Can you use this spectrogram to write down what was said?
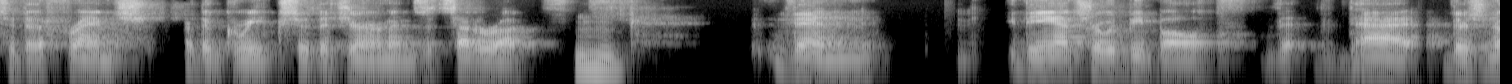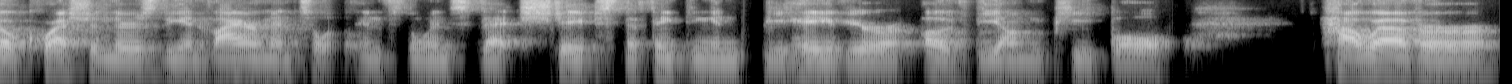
to the French or the Greeks or the Germans, et cetera. Mm-hmm. Then the answer would be both that, that, there's no question there's the environmental influence that shapes the thinking and behavior of young people however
